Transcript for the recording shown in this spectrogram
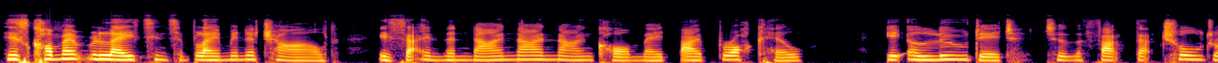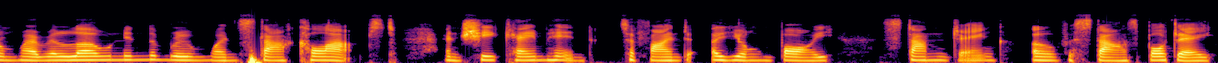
His comment relating to blaming a child is that in the 999 call made by Brockhill, it alluded to the fact that children were alone in the room when Star collapsed and she came in to find a young boy standing over Star's body.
